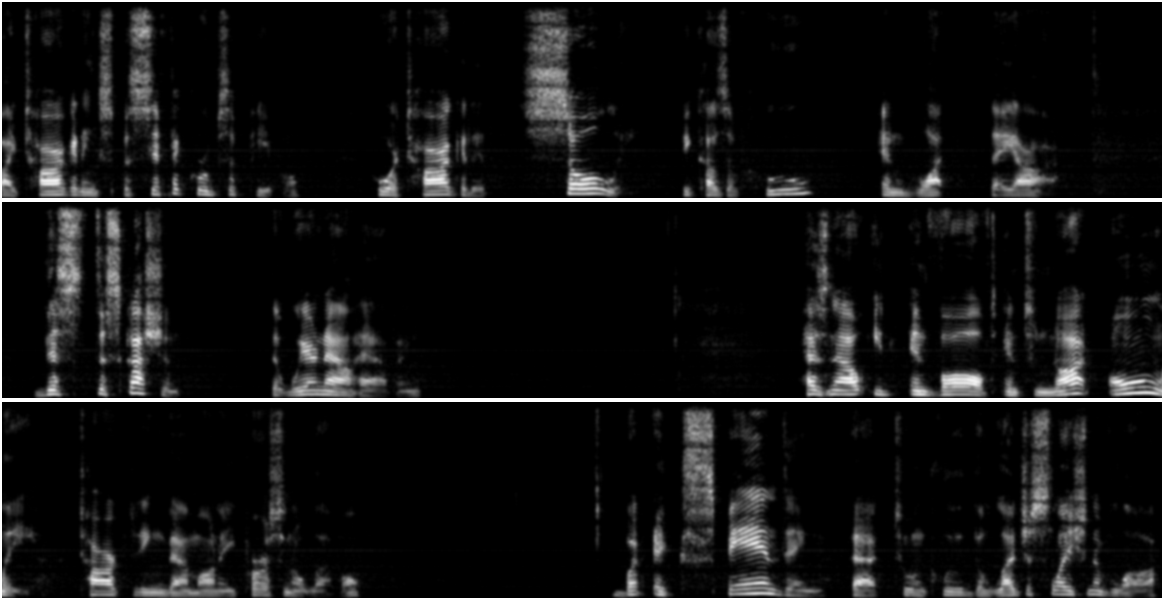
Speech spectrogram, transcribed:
by targeting specific groups of people who are targeted solely because of who and what they are. This discussion that we're now having has now evolved into not only targeting them on a personal level, but expanding that to include the legislation of law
